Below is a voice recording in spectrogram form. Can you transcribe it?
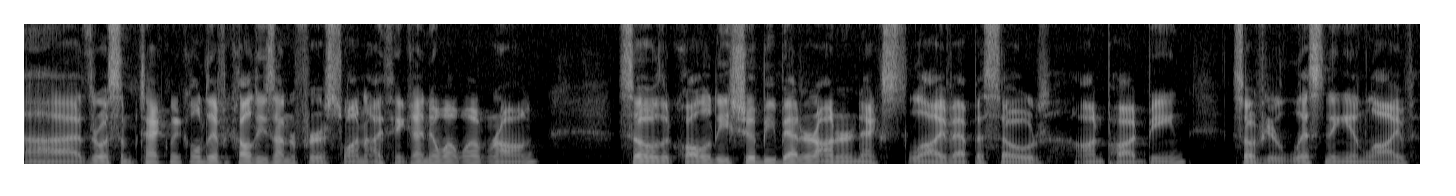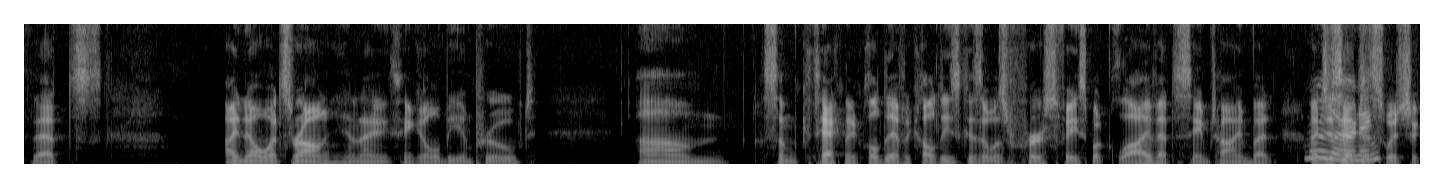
Uh, there was some technical difficulties on the first one. I think I know what went wrong, so the quality should be better on our next live episode on Podbean. So if you're listening in live, that's I know what's wrong, and I think it will be improved. Um, some technical difficulties because it was our first Facebook Live at the same time, but I We're just had to switch the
